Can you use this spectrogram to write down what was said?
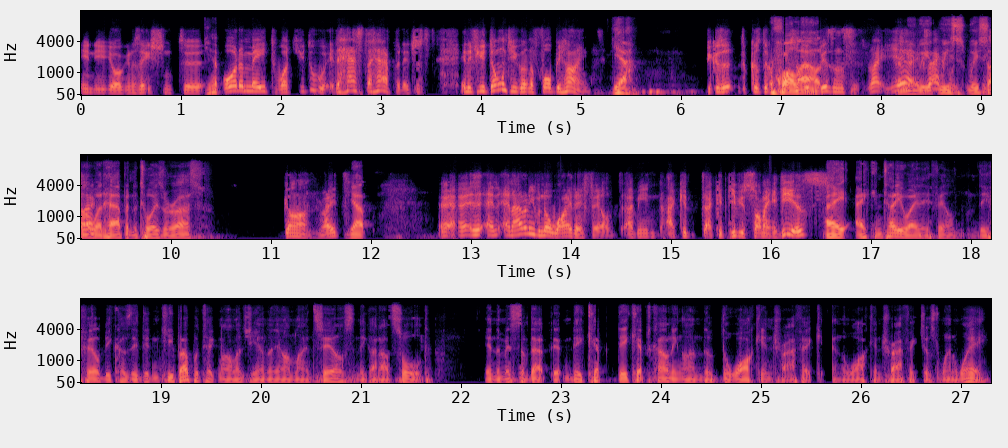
in your organization to Yep. automate what you do. It has to happen. It just and if you don't, you're going to fall behind Yeah. because because the fall of out. business is right. Yeah, I mean, we, exactly. we, we saw what happened to Toys R Us. gone right. Yep. And, and I don't even know why they failed. I mean, I could I could give you some ideas. I, I can tell you why they failed. They failed because they didn't keep up with technology and the online sales, and they got outsold. In the midst of that, they- kept they kept counting on the, the walk-in traffic, and the walk-in traffic just went away.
